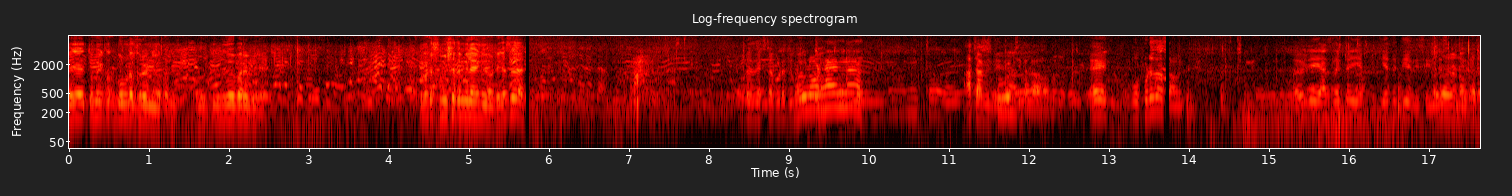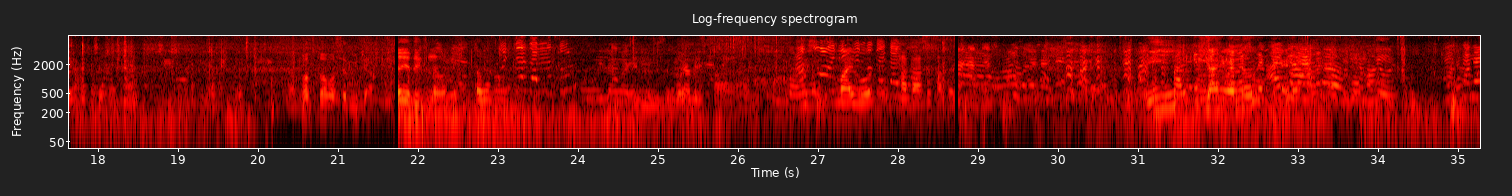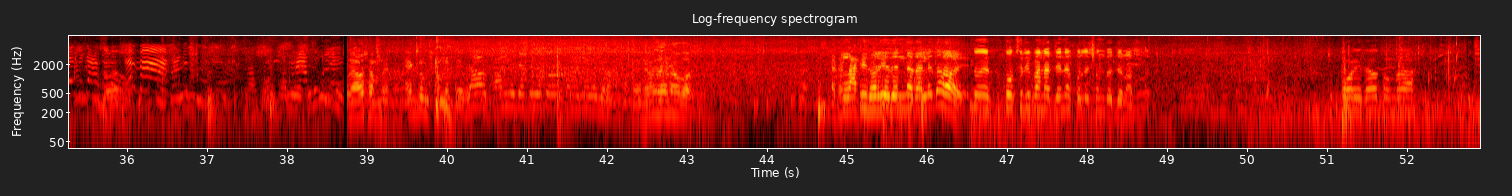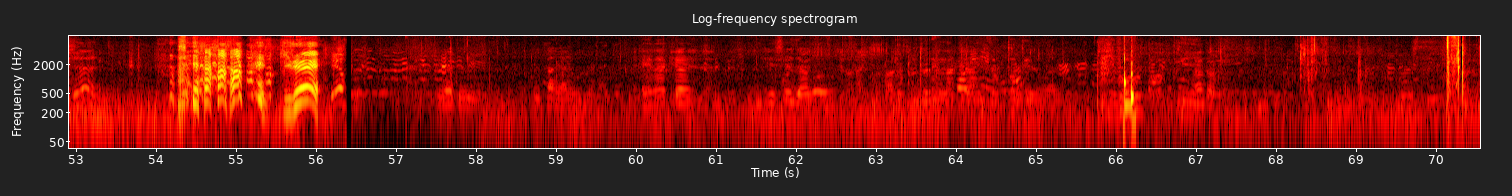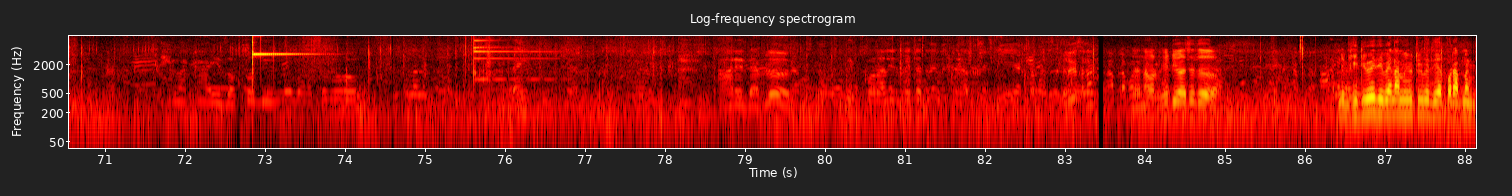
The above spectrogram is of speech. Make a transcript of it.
এই যে তুমি একটু বোমটা ধরে নিও খালি তুমি দুই পারে ভিড়ে তুমি একটা সুমির সাথে মিলাই নিও ঠিক আছে আচ্ছা আমি দিচ্ছি তাহলে এই ও ফুটে যাচ্ছে আমি ওই যে অ্যাজলেটটা ইয়েতে দিয়ে দিছি ভক্ত অবস্থা দুইটা মাই বোন ছাতা আছে ছাতা এই মানো সামনে। একদম একটা লাঠি ধরিয়ে দেন না তাহলে তো হয়। তো কচুরি বানার জন্য ফলে সৌন্দর্য নষ্ট। একটু পরে দাও তোমরা। কি রে? এলাকায় এসে যাব আরে দেবলুল করালির না, আমার ভিডিও আছে তো। আপনি ভিডিওই দিবেন, আমি ইউটিউবে দেওয়ার পর আপনাকে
